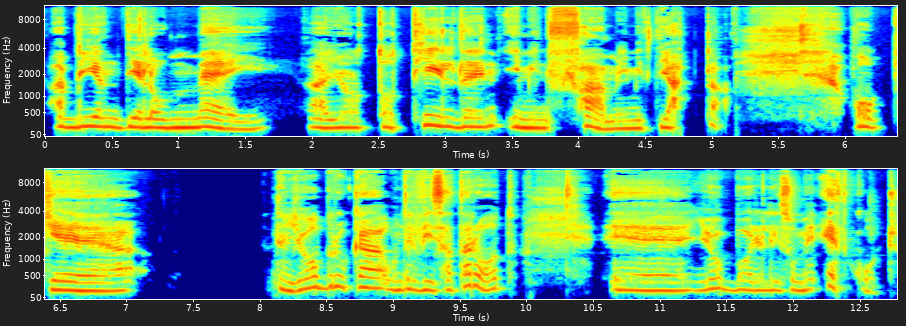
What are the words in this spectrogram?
Att bli en del av mig, att jag tar till den i min famn, i mitt hjärta. Och eh, när jag brukar undervisa tarot, eh, jag börjar liksom med ett kort.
